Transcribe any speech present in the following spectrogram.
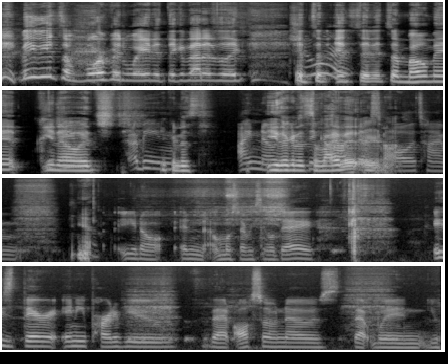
Maybe it's a morbid way to think about it. Like it's an Sure. instant, it's a moment. you know, you- it's I mean, you're gonna. I know either gonna survive it or you're not. all the time. Yeah. You know, and almost every single day. Is there any part of you that also knows that when you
